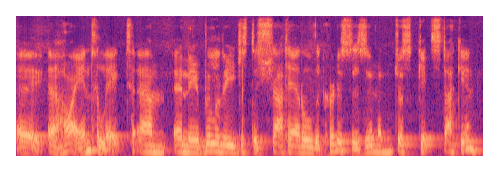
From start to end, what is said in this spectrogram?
a, a high intellect um, and the ability just to shut out all the criticism and just get stuck in.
